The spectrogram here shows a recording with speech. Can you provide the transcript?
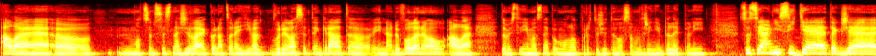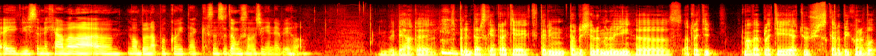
ale uh, moc jsem se snažila jako na to nedívat. Vodila jsem tenkrát uh, i na dovolenou, ale to mi stejně moc nepomohlo, protože toho samozřejmě byly plný sociální sítě, hmm. takže i když jsem nechávala uh, mobil na pokoj, tak jsem se tomu samozřejmě nevyhla. Vy běháte sprinterské tratě, kterým tradičně dominují uh, atleti tmavé pleti, ať už z Karibiku nebo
